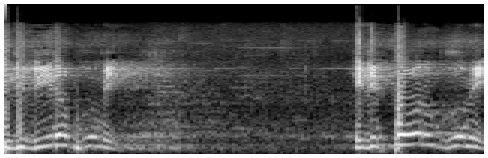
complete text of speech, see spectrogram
ఇది వీరభూమి. ఇది పోరు భూమి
